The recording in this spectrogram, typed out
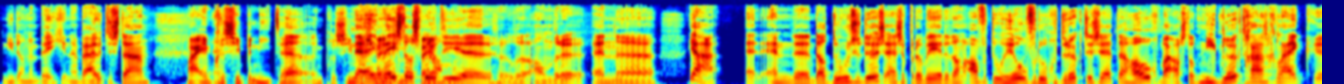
die dan een beetje naar buiten staan. maar in principe niet, hè? In principe nee, meestal met twee speelt hij eh, er een andere. En eh, ja, en, en eh, dat doen ze dus. En ze proberen dan af en toe heel vroeg druk te zetten, hoog. Maar als dat niet lukt, gaan ze gelijk eh,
